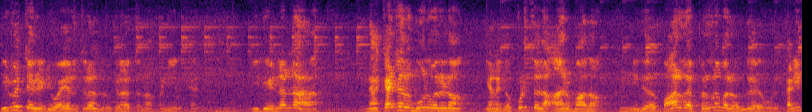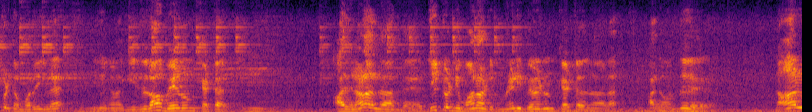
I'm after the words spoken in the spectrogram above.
இருபத்தேழு அடி உயரத்தில் அந்த விக்கிரகத்தை நான் பண்ணியிருக்கேன். இது என்னன்னா நான் கேட்டது மூணு வருடம் எனக்கு கொடுத்தது ஆறு மாதம். இது பாரத பிரதமர் வந்து ஒரு தனிப்பட்ட முறையில் இது எனக்கு இதுதான் வேணும்னு கேட்டார். அதனால அந்த அந்த ஜி டுவெண்ட்டி மாநாட்டுக்கு முன்னாடி வேணும்னு கேட்டதுனால அதை வந்து நாள்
